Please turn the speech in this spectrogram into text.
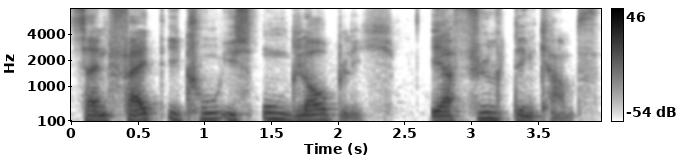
Sein Fight-IQ ist unglaublich. Er fühlt den Kampf.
